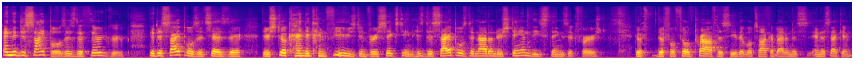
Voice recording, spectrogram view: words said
And the disciples is the third group. The disciples, it says they're, they're still kind of confused in verse 16. His disciples did not understand these things at first, the, the fulfilled prophecy that we'll talk about in in a second.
